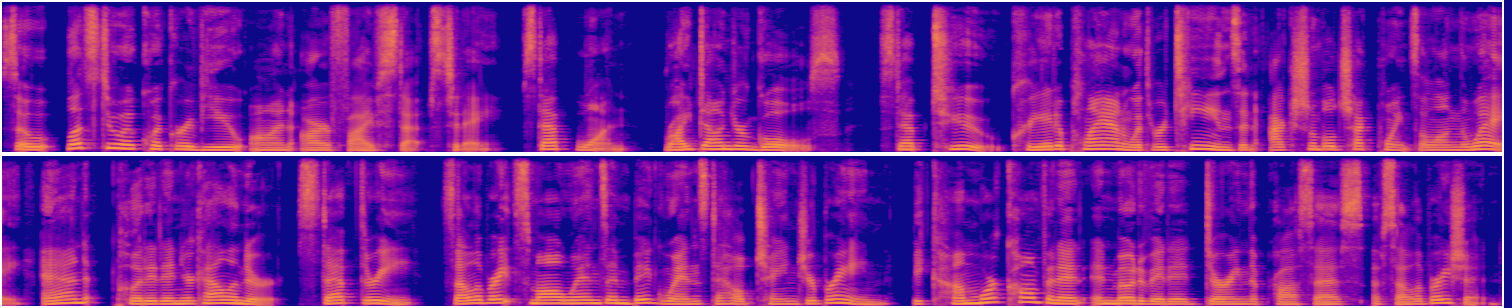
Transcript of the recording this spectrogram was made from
So let's do a quick review on our five steps today. Step one write down your goals. Step two, create a plan with routines and actionable checkpoints along the way and put it in your calendar. Step three, celebrate small wins and big wins to help change your brain. Become more confident and motivated during the process of celebration.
